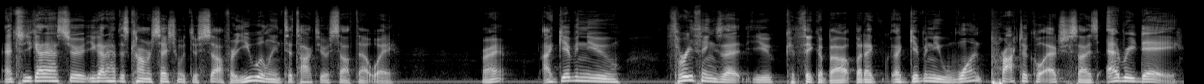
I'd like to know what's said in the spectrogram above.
And so you got to ask your, you got to have this conversation with yourself. Are you willing to talk to yourself that way? Right? I've given you three things that you could think about, but I, I've given you one practical exercise every day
